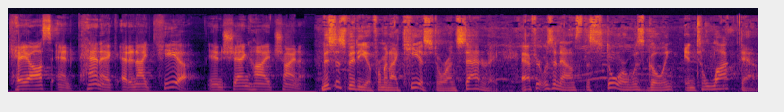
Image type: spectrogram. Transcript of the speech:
Chaos and panic at an IKEA in Shanghai, China. This is video from an IKEA store on Saturday after it was announced the store was going into lockdown.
